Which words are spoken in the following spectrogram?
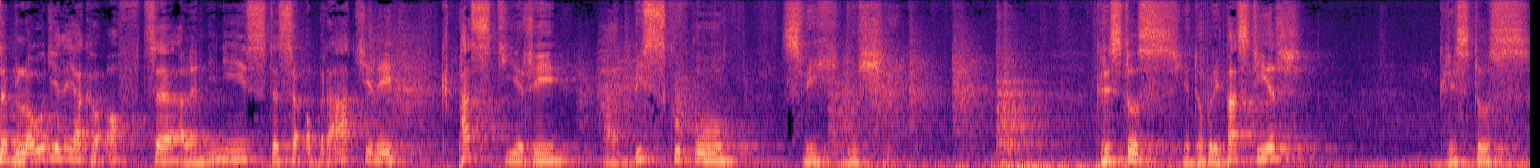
Jste bloudili jako ovce, ale nyní jste se obrátili k pastíři a biskupu svých duší. Kristus je dobrý pastýř, Kristus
